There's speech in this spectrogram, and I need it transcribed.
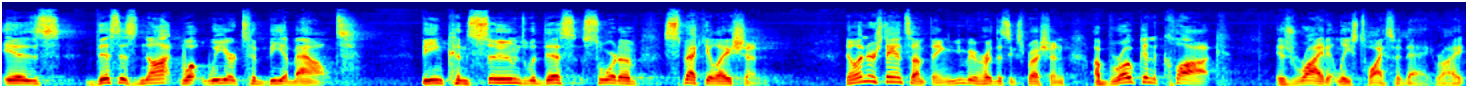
is this is not what we are to be about, being consumed with this sort of speculation. Now, understand something. You've heard this expression a broken clock is right at least twice a day, right?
